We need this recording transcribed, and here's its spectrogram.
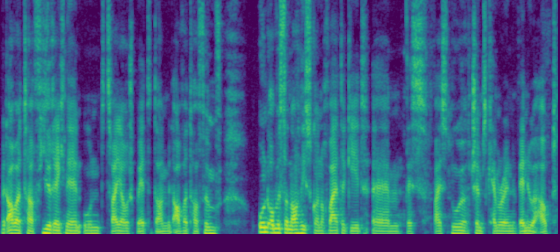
mit Avatar 4 rechnen und zwei Jahre später dann mit Avatar 5. Und ob es danach nicht sogar noch weitergeht, ähm, das weiß nur James Cameron, wenn überhaupt.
